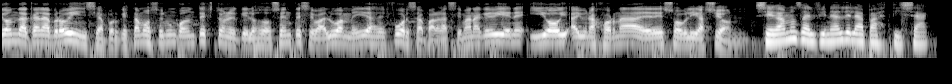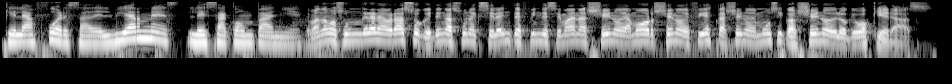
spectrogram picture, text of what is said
qué onda acá en la provincia, porque estamos en un contexto en el que los docentes evalúan medidas de fuerza para la semana que viene y hoy hay una jornada de desobligación. Llegamos al final de la pastilla, que la fuerza del viernes les acompañe. Te mandamos un gran abrazo, que tengas un excelente fin de semana lleno de amor, lleno de fiesta, lleno de música, lleno de lo que vos quieras.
